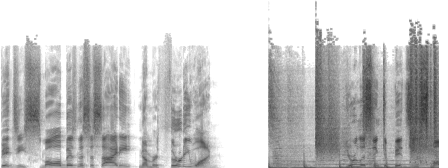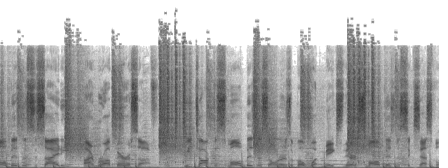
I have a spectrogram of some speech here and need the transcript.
Bidsy Small Business Society, number 31. You're listening to Bidsy Small Business Society. I'm Rob Barasoff. We talk to small business owners about what makes their small business successful.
